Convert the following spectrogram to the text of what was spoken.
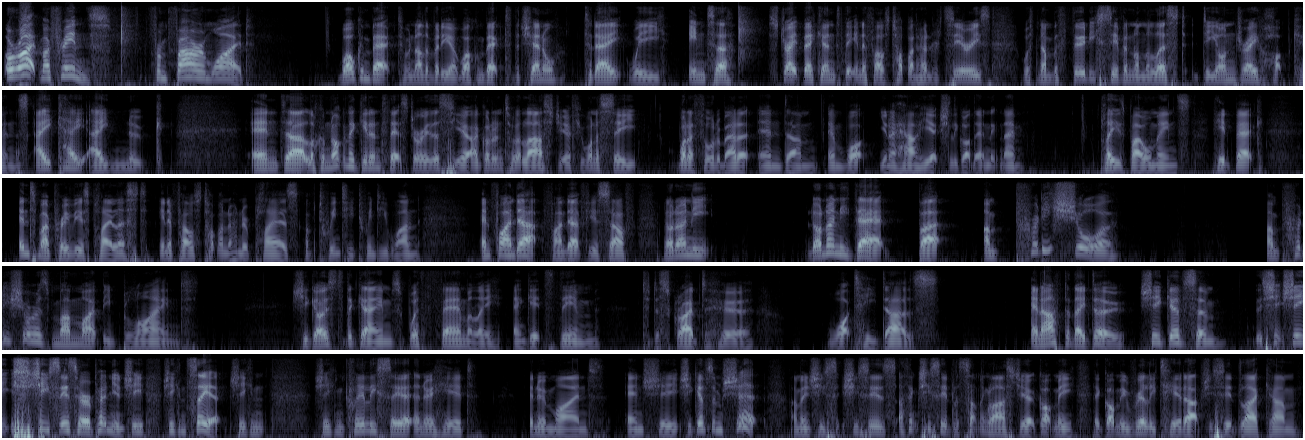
All right, my friends, from far and wide, welcome back to another video. Welcome back to the channel. Today we enter straight back into the NFL's Top 100 series with number 37 on the list, DeAndre Hopkins, aka Nuke. And uh, look, I'm not going to get into that story this year. I got into it last year. If you want to see what I thought about it and um, and what you know how he actually got that nickname, please by all means head back into my previous playlist, NFL's top 100 players of 2021, and find out, find out for yourself. Not only, not only that, but I'm pretty sure, I'm pretty sure his mum might be blind. She goes to the games with family and gets them to describe to her what he does. And after they do, she gives him she she she says her opinion. She she can see it. She can she can clearly see it in her head, in her mind, and she she gives him shit. I mean, she she says I think she said something last year. It got me it got me really teared up. She said like um,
